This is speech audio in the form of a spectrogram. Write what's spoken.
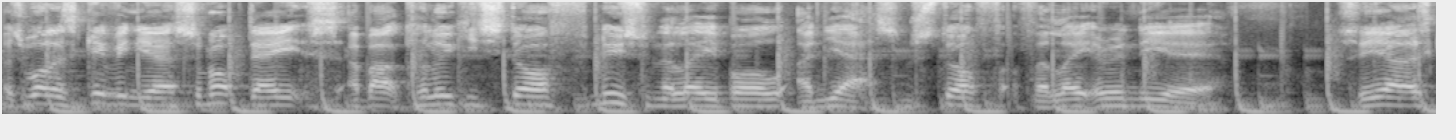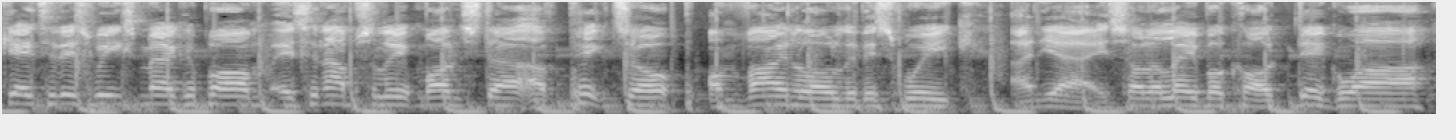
as well as giving you some updates about Kaluki stuff, news from the label, and yeah, some stuff for later in the year. So yeah, let's get into this week's Mega Bomb. It's an absolute monster. I've picked up on vinyl only this week, and yeah, it's on a label called Digwa,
